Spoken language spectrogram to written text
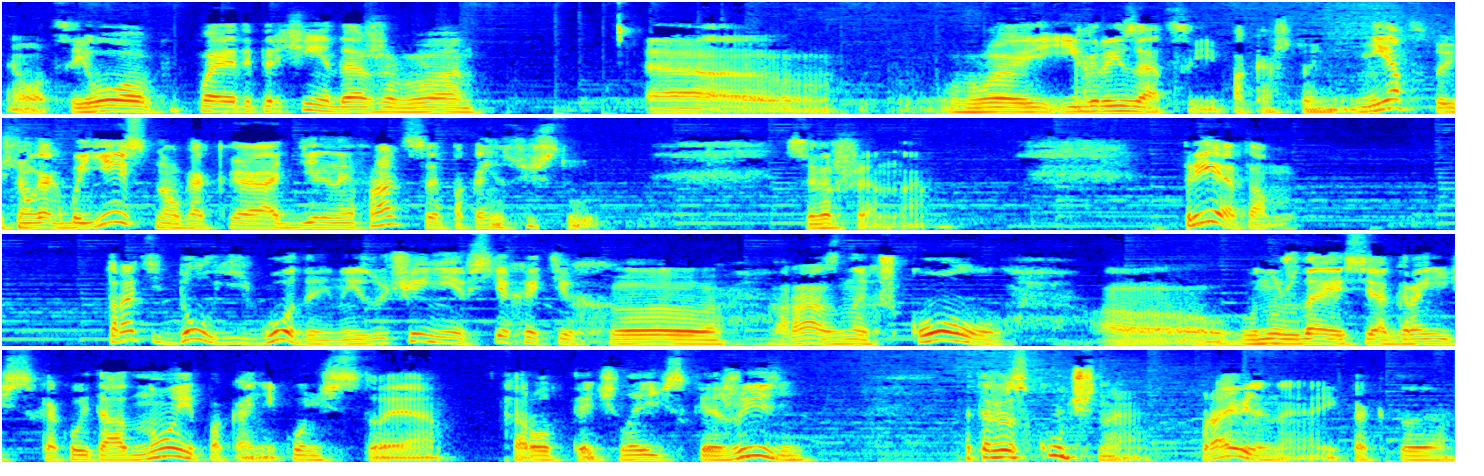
Вот. Его по этой причине даже в, э, в игроизации пока что нет. То есть он как бы есть, но как отдельная фракция пока не существует. Совершенно. При этом тратить долгие годы на изучение всех этих э, разных школ, вынуждая себя ограничиться какой-то одной, пока не кончится твоя короткая человеческая жизнь, это же скучно, правильно? И как-то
